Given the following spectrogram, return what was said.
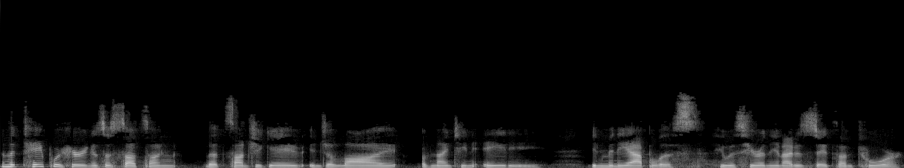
And the tape we're hearing is a satsang that Sant Ji gave in July of 1980 in Minneapolis. He was here in the United States on tour.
